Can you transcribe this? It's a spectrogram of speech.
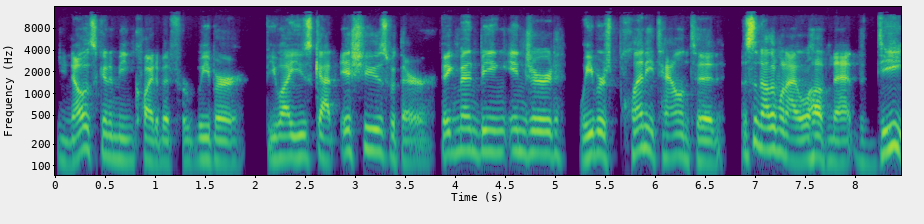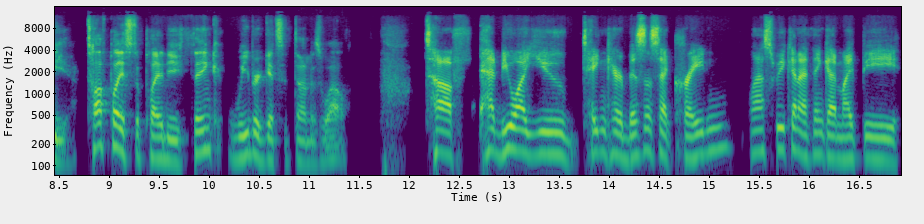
You know, it's going to mean quite a bit for Weber. BYU's got issues with their big men being injured. Weber's plenty talented. This is another one I love, Matt. The D, tough place to play. Do you think Weber gets it done as well? Tough. Had BYU taken care of business at Creighton last weekend, I think I might be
